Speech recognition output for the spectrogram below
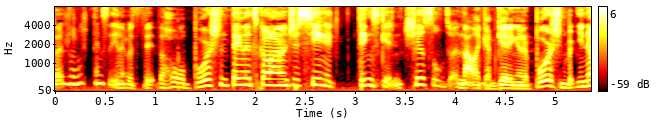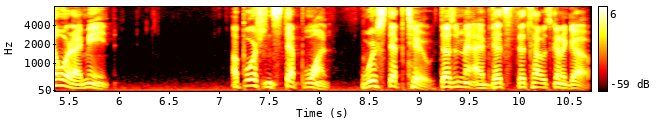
But little things, you know, the, the, whole abortion thing that's going on, just seeing it, things getting chiseled. Not like I'm getting an abortion, but you know what I mean. Abortion step one. We're step two. Doesn't matter. That's that's how it's going to go.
